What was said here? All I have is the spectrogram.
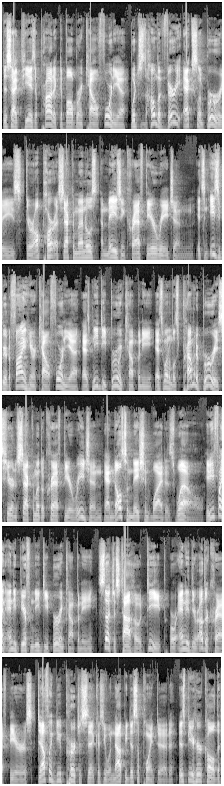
This IPA is a product of Auburn, California, which is the home of very excellent breweries. They're all part of Sacramento's amazing craft beer region. It's an easy beer to find here in California, as Knee Deep Brewing Company is one of the most prominent breweries here in the Sacramento craft beer region and also nationwide as well. If you find any beer from Knee Deep Brewing Company, such as Tahoe Deep or any of their other craft beers, definitely do purchase it because you will not be disappointed. This beer here called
